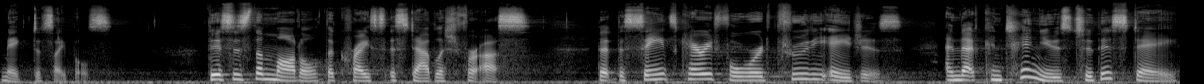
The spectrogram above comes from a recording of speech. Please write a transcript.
make disciples. This is the model that Christ established for us, that the saints carried forward through the ages, and that continues to this day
